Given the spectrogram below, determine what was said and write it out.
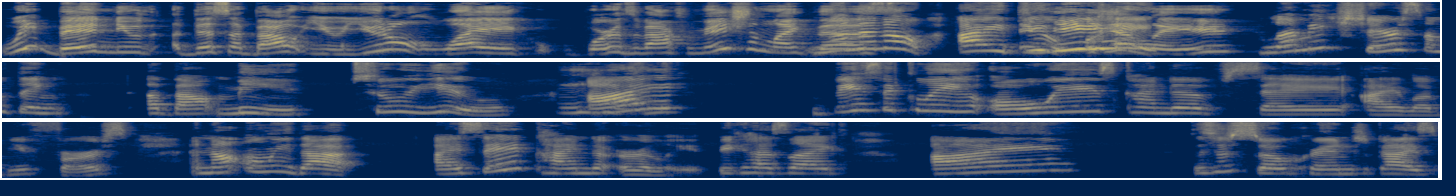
We been knew this about you. You don't like words of affirmation like this. No, no, no. I do. Okay, Immediately. let me share something about me to you. Mhm. I basically always kind of say I love you first. And not only that, I say it kind of early because, like, I. This is so cringe. Guys,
